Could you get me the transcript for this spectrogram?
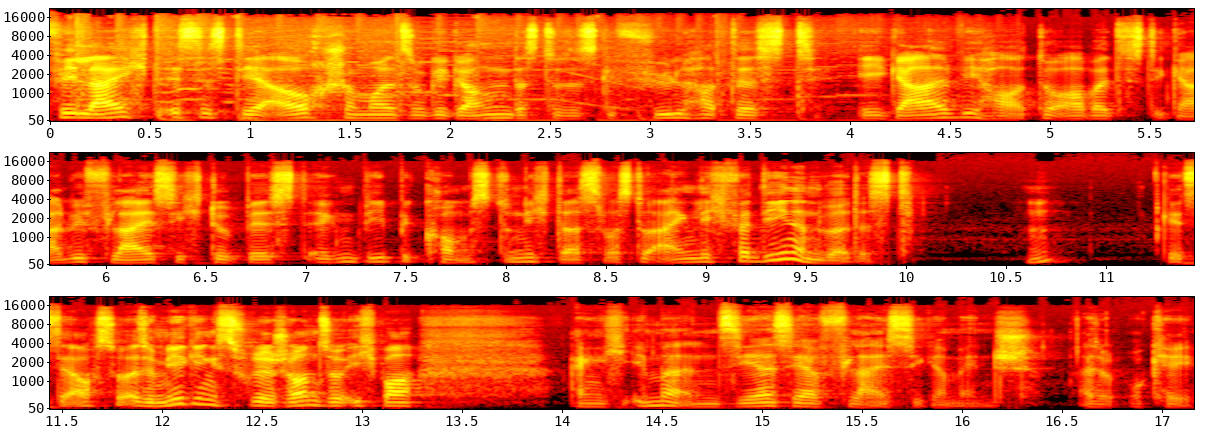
Vielleicht ist es dir auch schon mal so gegangen, dass du das Gefühl hattest, egal wie hart du arbeitest, egal wie fleißig du bist, irgendwie bekommst du nicht das, was du eigentlich verdienen würdest. Hm? Geht es dir auch so? Also mir ging es früher schon so, ich war eigentlich immer ein sehr, sehr fleißiger Mensch. Also okay,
